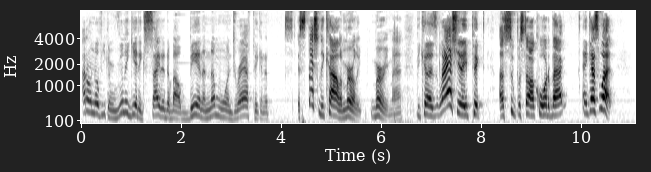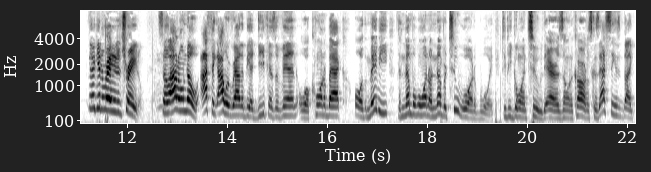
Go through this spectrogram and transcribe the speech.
I don't know if you can really get excited about being a number one draft pick, and especially Kyler Murray, Murray, man, because last year they picked a superstar quarterback, and guess what? they're getting ready to trade him. So I don't know. I think I would rather be a defensive end or a cornerback or maybe the number one or number two water boy to be going to the Arizona Cardinals because that seems like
